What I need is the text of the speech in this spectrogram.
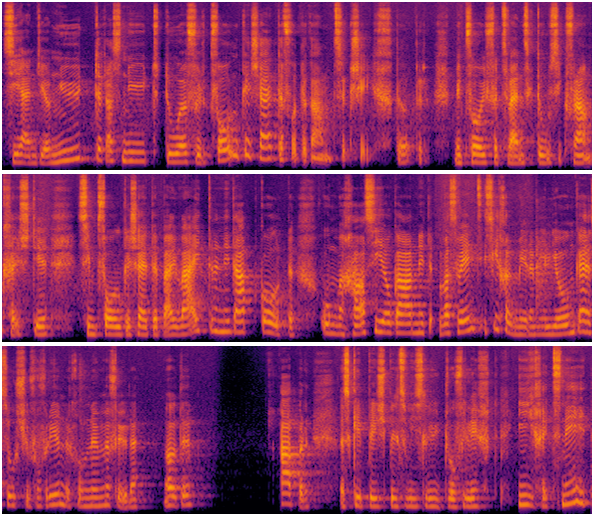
sie haben ja nichts als nichts tun für die Folgeschäden der ganzen Geschichte. Oder? Mit 25'000 Franken ist die, sind die Folgeschäden bei weiteren nicht abgegolten. Und man kann sie ja gar nicht, was wollen sie? Sie können mir eine Million geben, sonst von früher kommt nicht mehr führen. Oder? Aber es gibt beispielsweise Leute, die vielleicht ich jetzt nicht,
